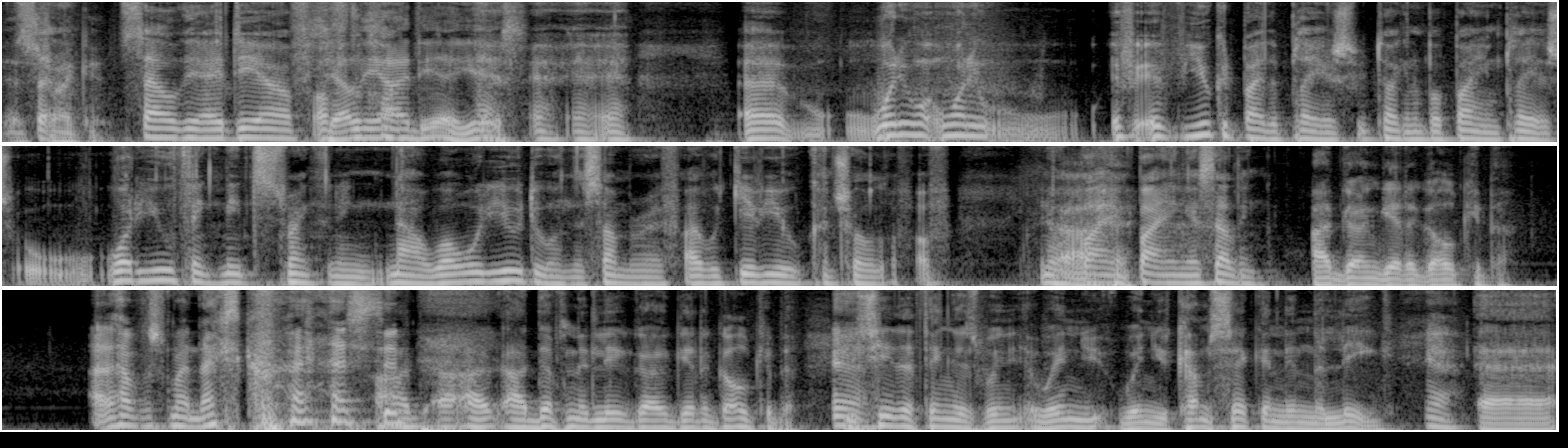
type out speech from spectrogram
a striker. Sell the idea of, of Sell the, the idea, yes. Yeah, yeah, yeah. Uh, what do you want? What do you, if if you could buy the players, we're talking about buying players. What do you think needs strengthening now? What would you do in the summer if I would give you control of, of you know, Uh, buying, buying and selling? I'd go and get a goalkeeper. Uh, that was my next question. I'd, I'd, I'd definitely go get a goalkeeper. Yeah. You see, the thing is, when when you when you come second in the league, Yeah. uh,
